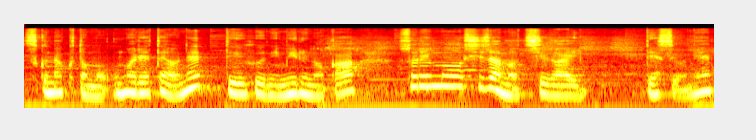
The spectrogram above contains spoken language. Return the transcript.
少なくとも生まれたよねっていうふうに見るのかそれも視座の違いですよね。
